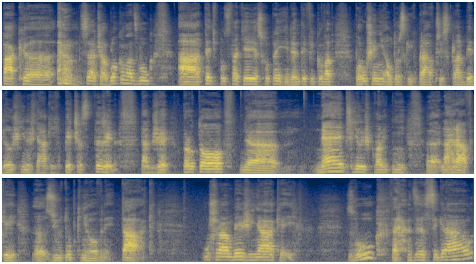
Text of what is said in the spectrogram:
Pak uh, se začal blokovat zvuk a teď v podstatě je schopný identifikovat porušení autorských práv při skladbě delší než nějakých 5-6 vteřin. Takže proto uh, ne příliš kvalitní uh, nahrávky z YouTube knihovny. Tak, už nám běží nějaký zvuk, signál.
